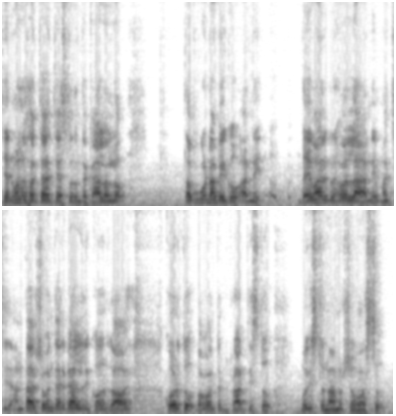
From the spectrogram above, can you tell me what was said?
జన్మలో సంచారం చేస్తున్నంత కాలంలో తప్పకుండా మీకు అన్ని దైవానుగ్రహం వల్ల అన్ని మంచి అంతా శుభం జరగాలని కోరుతూ కోరుతూ భగవంతుడిని ప్రార్థిస్తూ ముగిస్తున్నాను. శుభమస్తు.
